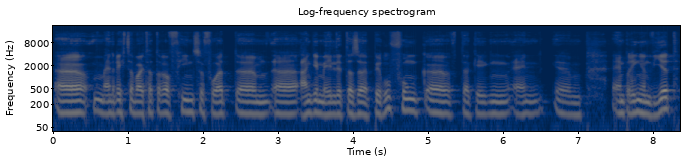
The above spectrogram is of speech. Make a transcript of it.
Mein Rechtsanwalt hat daraufhin sofort ähm, angemeldet, dass er Berufung dagegen ein, ähm, einbringen wird,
